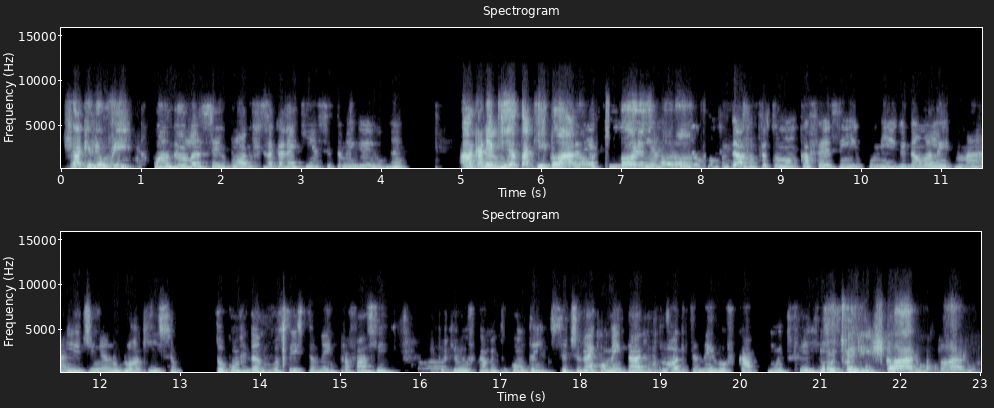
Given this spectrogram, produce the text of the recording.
já que ele é um veículo. Quando eu lancei o blog, eu fiz a canequinha, você também ganhou, né? A canequinha está aqui, claro. Histórias e Eu convidava para tomar um cafezinho comigo e dar uma, uma lidinha no blog. Isso estou convidando vocês também para fazer, porque eu vou ficar muito contente. Se tiver comentário no blog também, eu vou ficar muito feliz. Muito feliz, claro, claro,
